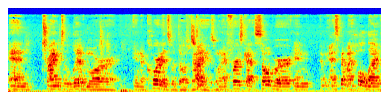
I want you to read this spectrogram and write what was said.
and trying to live more in accordance with those values. When I first got sober, and I mean, I spent my whole life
